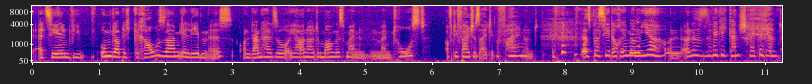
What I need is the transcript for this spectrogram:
erzählen, wie unglaublich grausam ihr Leben ist. Und dann halt so, ja, und heute Morgen ist mein, mein Toast auf die falsche Seite gefallen und das passiert auch immer mir und, und das ist wirklich ganz schrecklich und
